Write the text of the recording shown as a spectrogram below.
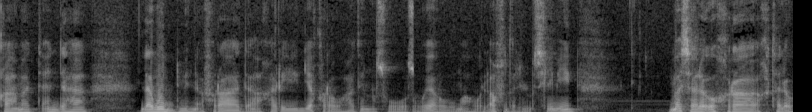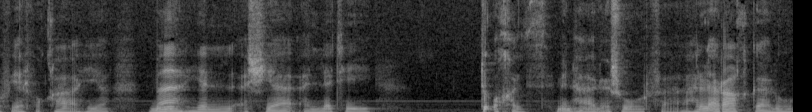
قامت عندها لابد من أفراد آخرين يقرأوا هذه النصوص ويروا ما هو الأفضل للمسلمين. مسألة أخرى اختلفوا فيها الفقهاء هي ما هي الأشياء التي تؤخذ منها العشور؟ فأهل العراق قالوا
